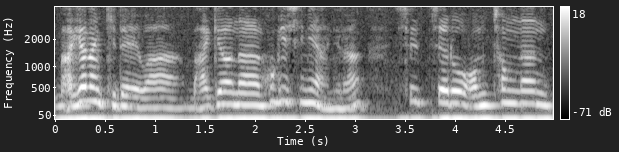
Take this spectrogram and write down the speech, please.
막연한 기대와 막연한 호기심이 아니라 실제로 엄청난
